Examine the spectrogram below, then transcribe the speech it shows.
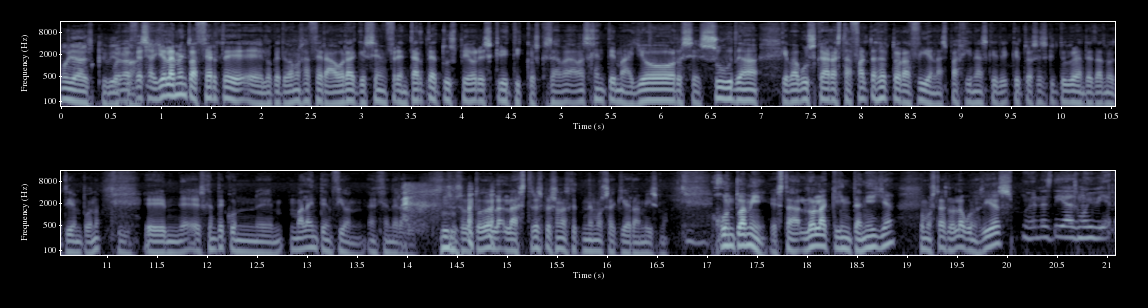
voy a escribirla. Bueno, César, yo lamento hacerte eh, lo que te vamos a hacer ahora, que es enfrentarte a tus peores críticos, que es además gente mayor, se suda, que va a buscar hasta faltas de ortografía en las páginas que, que tú has escrito durante tanto tiempo. ¿no? Eh, es gente con eh, mala intención en general, sobre todo la- las tres personas que tenemos aquí ahora mismo. Junto a mí está Lola Quintanilla. ¿Cómo estás, Lola? Buenos días. Buenos días, muy bien.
